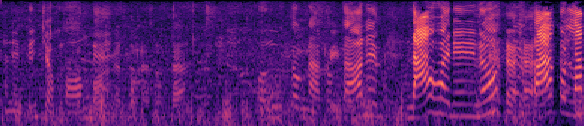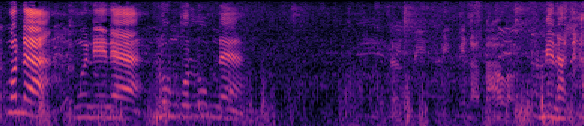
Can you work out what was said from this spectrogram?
อันนี้เป็นเจ้าของเนี่ยเพิ่งต้องหนาต้องตาเนี่ยหนาวหอยเนี่ยเนาะตาก็รับหมันเนี่ยมือนี้เนี่ยลุ่มก็ลุ่มเนี่ยมีหนาตามีหนาตา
